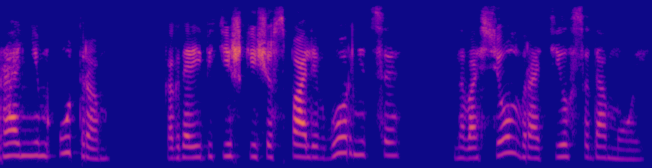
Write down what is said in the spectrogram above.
Ранним утром, когда ребятишки еще спали в горнице, Новосел воротился домой.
